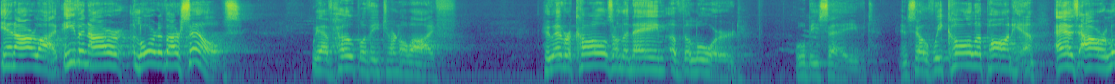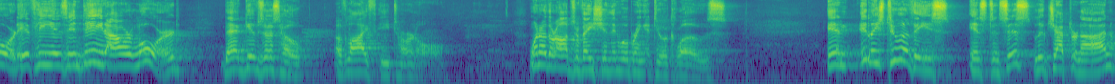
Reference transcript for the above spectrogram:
in our life, even our Lord of ourselves, we have hope of eternal life. Whoever calls on the name of the Lord will be saved. And so, if we call upon Him as our Lord, if He is indeed our Lord, that gives us hope of life eternal. One other observation, then we'll bring it to a close. In at least two of these instances, Luke chapter 9,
